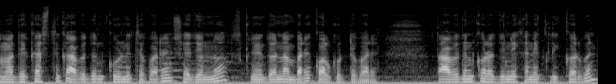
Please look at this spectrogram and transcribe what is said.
আমাদের কাছ থেকে আবেদন করে নিতে পারেন। সেজন্য স্ক্রিনে দেওয়ার নাম্বারে কল করতে পারেন। তো আবেদন করার জন্য এখানে ক্লিক করবেন।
